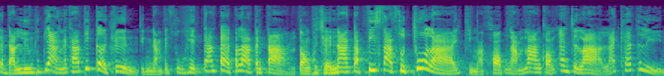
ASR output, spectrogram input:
ก็ดันลืมทุกอย่างนะครับที่เกิดขึ้นจึงนำไปสู่เหตุการณ์แปลกประหลาดต่าง ๆ ต้องเผชิญหน้ากับปีศาจสุดชั่วร้าย ที่มาครอบงำร่างของแองเจลาและแคทเธอรีน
